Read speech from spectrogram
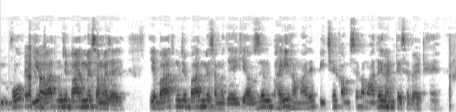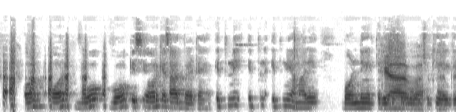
वो, ये बात मुझे बाद में समझ आई। ये बात मुझे बाद में समझ आई कि अफजल भाई हमारे पीछे कम से कम आधे घंटे से बैठे हैं। और और वो वो किसी और के साथ बैठे हैं। इतनी इतनी इतनी हमारी बॉन्डिंग एक तरीके से हो चुकी है कि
